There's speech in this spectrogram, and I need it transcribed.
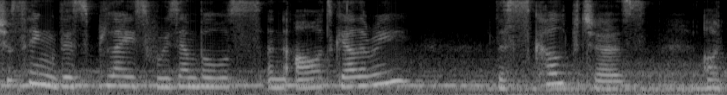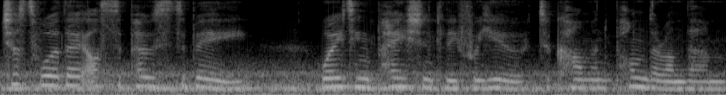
Don't you think this place resembles an art gallery? The sculptures are just where they are supposed to be, waiting patiently for you to come and ponder on them.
